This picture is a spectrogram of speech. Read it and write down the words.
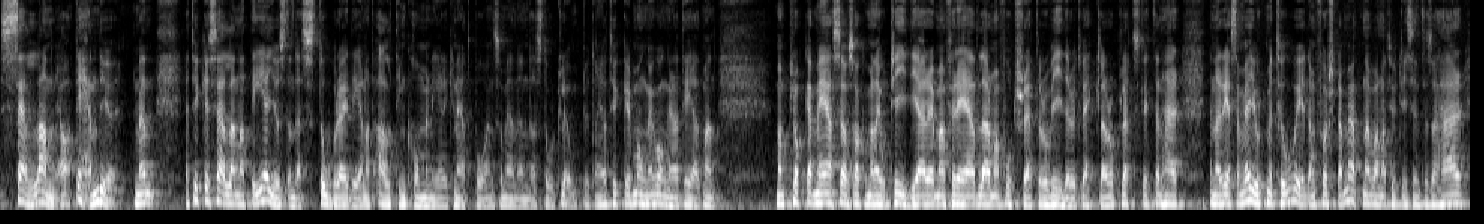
sällan, ja det händer ju, men jag tycker sällan att det är just den där stora idén att allting kommer ner i knät på en som en enda stor klump. Utan jag tycker många gånger att det är att man man plockar med sig av saker man har gjort tidigare, man förädlar, man fortsätter och vidareutvecklar och plötsligt den här, den här resan vi har gjort med TUI, de första mötena var naturligtvis inte så här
